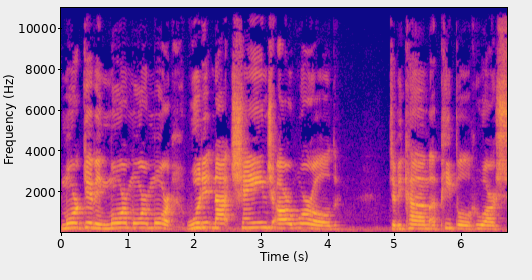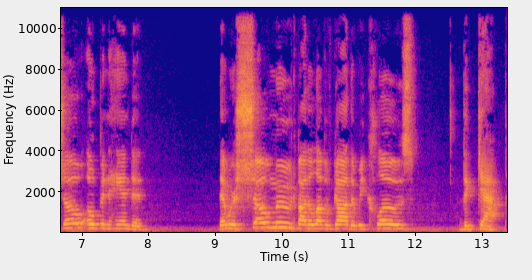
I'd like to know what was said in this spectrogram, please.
more giving, more, more, more. Would it not change our world to become a people who are so open handed that we're so moved by the love of God that we close the gap?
